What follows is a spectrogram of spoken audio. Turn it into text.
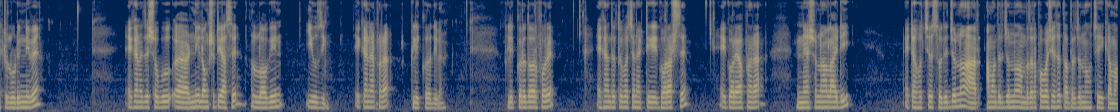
একটু লোডিং নেবে। এখানে যে সবু নীল অংশটি আছে লগ ইন ইউজিং এখানে আপনারা ক্লিক করে দিবেন। ক্লিক করে দেওয়ার পরে এখানে দেখতে পাচ্ছেন একটি ঘর আসছে। এই ঘরে আপনারা ন্যাশনাল আইডি এটা হচ্ছে সৌদির জন্য, আর আমাদের জন্য, আমরা যারা প্রবাসী আছে, তাদের জন্য হচ্ছে ইকামা।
